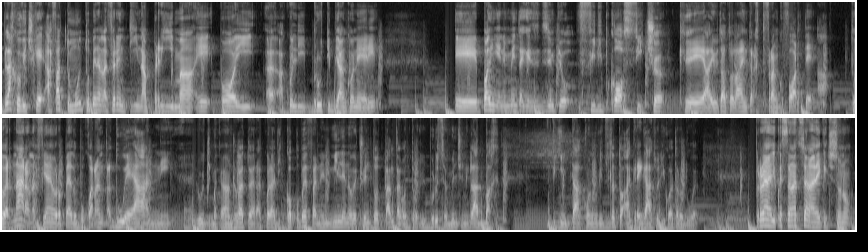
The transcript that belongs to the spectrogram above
Vlakovic che ha fatto molto bene alla Fiorentina prima e poi eh, a quelli brutti bianco-neri. E poi mi viene in mente che ad esempio Filip Kostic, che ha aiutato l'Eintracht Francoforte a tornare a una finale europea dopo 42 anni. Eh, l'ultima che avevano giocato era quella di Coppa UEFA nel 1980 contro il Borussia Mönchengladbach, vinta con un risultato aggregato di 4-2. Il problema di questa nazionale è che ci sono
